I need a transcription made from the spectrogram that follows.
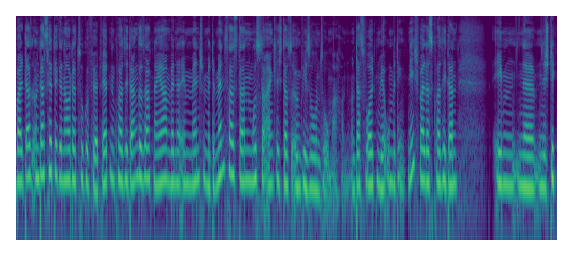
weil das, und das hätte genau dazu geführt. Wir hätten quasi dann gesagt, naja, wenn du eben Menschen mit Demenz hast, dann musst du eigentlich das irgendwie so und so machen. Und das wollten wir unbedingt nicht, weil das quasi dann eben eine, eine Stig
